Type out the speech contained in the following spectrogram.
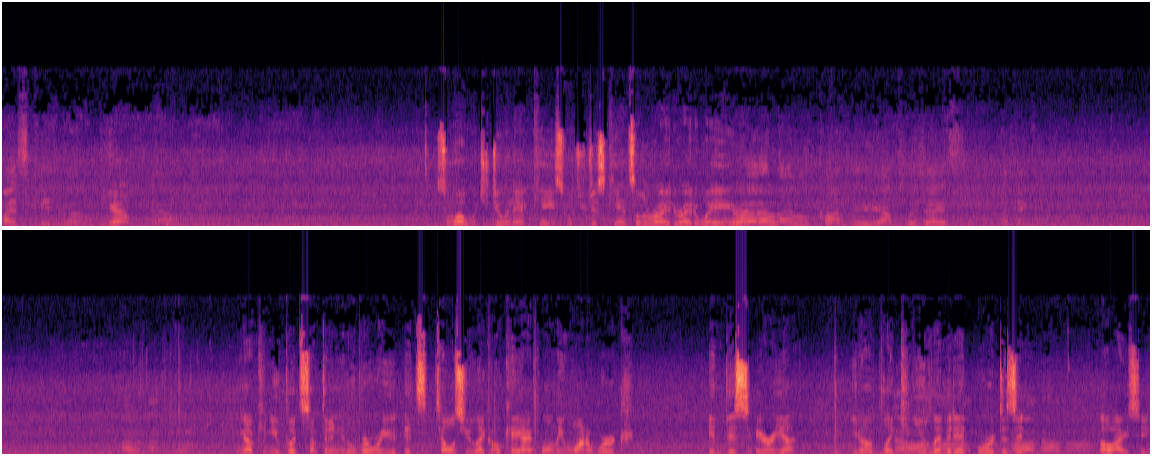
my schedule. yeah. Yeah. So what would you do in that case? Would you just cancel the ride right away, or Well, I will kindly apologize. Nothing. I will not. Now can you put something in Uber where you, it tells you like, okay, I only want to work in this area? You know, like can you No, limit it, or does no, it? No, no. Oh, I see.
